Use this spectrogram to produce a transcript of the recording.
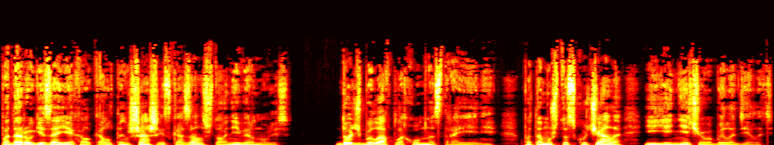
По дороге заехал Калтыншаш и сказал, что они вернулись. Дочь была в плохом настроении, потому что скучала, и ей нечего было делать.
